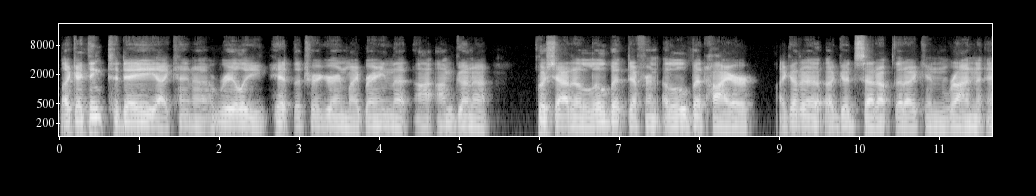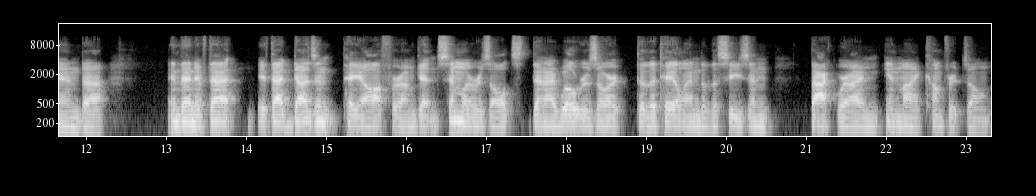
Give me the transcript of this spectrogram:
like I think today I kind of really hit the trigger in my brain that I, I'm gonna push it a little bit different, a little bit higher. I got a, a good setup that I can run and uh and then if that if that doesn't pay off or I'm getting similar results, then I will resort to the tail end of the season back where I'm in my comfort zone.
